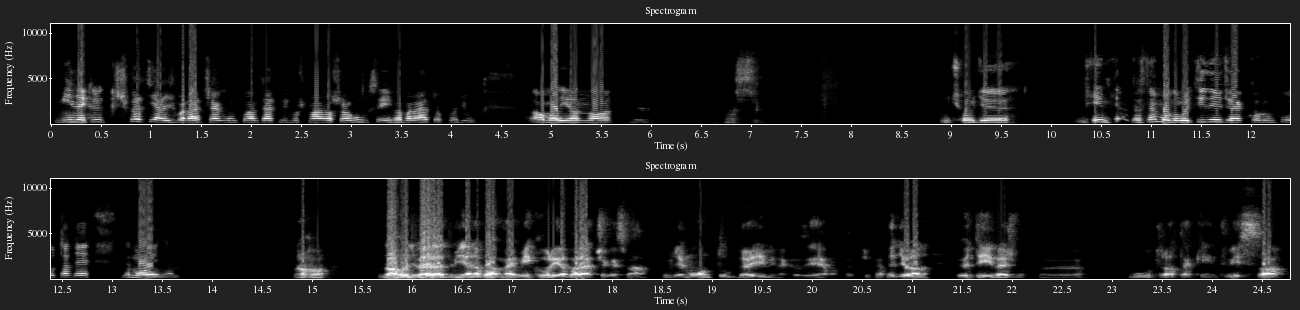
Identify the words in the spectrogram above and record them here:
Mi nekünk speciális barátságunk van, tehát mi most már lassan 20 éve barátok vagyunk a Mariannal. Úgyhogy én ezt nem mondom, hogy tínédzser korunk óta, de, de majdnem. Aha. Na, hogy veled milyen a, meg mikor a barátság, ezt már ugye mondtuk, de Évinek azért elmondhatjuk. Hát egy olyan öt éves múltra tekint vissza,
